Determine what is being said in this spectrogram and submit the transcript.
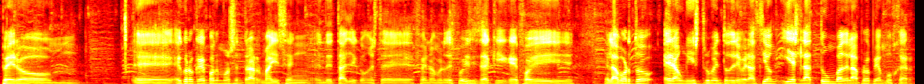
Pero mm, eh, eu creo que podemos entrar máis en, en detalle con este fenómeno. Despois dice aquí que foi el aborto era un instrumento de liberación y es la tumba de la propia mujer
